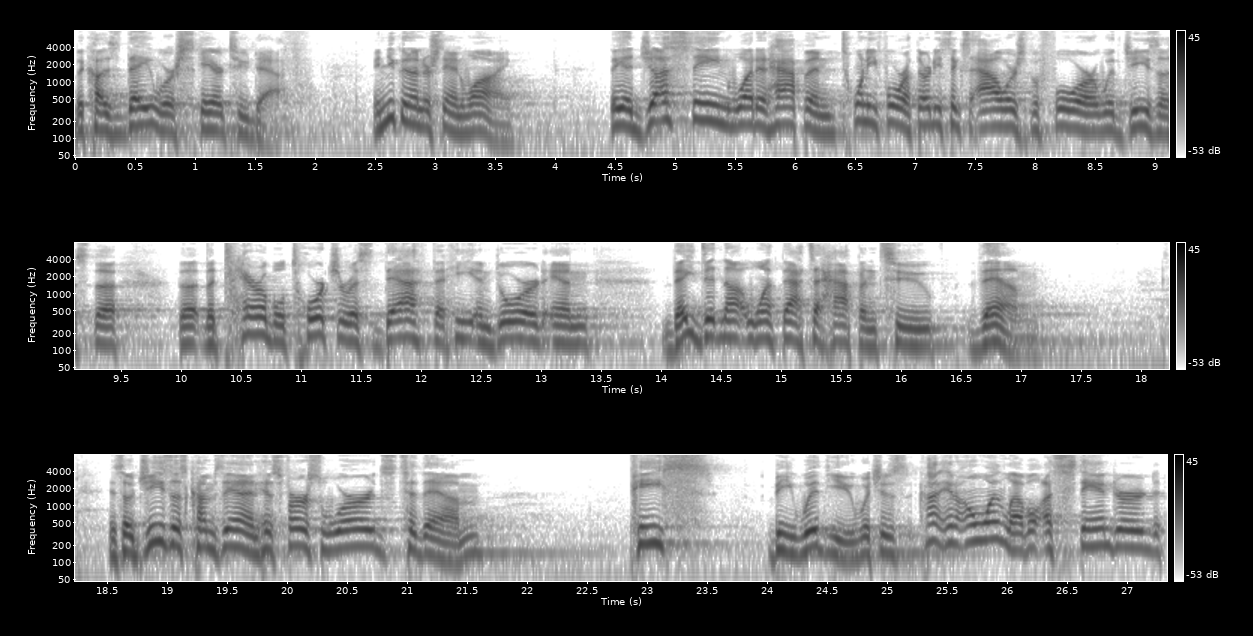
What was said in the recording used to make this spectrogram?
because they were scared to death. And you can understand why. They had just seen what had happened 24 or 36 hours before with Jesus, the, the, the terrible, torturous death that he endured, and they did not want that to happen to them. And so Jesus comes in, his first words to them, peace be with you, which is kind of, on one level, a standard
